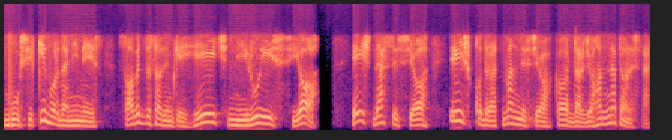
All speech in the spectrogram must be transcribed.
موسیقی مردنی نیست. ثابت بسازیم که هیچ نیروی سیاه هیچ دست سیاه هیچ قدرتمند سیاهکار در جهان نتانسته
